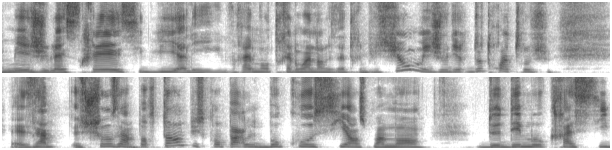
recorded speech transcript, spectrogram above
Mais je laisserai Sylvie aller vraiment très loin dans les attributions. Mais je veux dire deux, trois euh, choses importantes, puisqu'on parle beaucoup aussi en ce moment de démocratie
